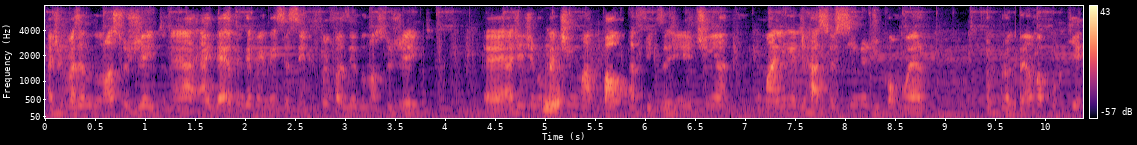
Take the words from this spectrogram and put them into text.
a gente foi fazendo do nosso jeito, né? A, a ideia do Independência sempre foi fazer do nosso jeito. É, a gente nunca Isso. tinha uma pauta fixa, a gente tinha uma linha de raciocínio de como era o programa, porque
